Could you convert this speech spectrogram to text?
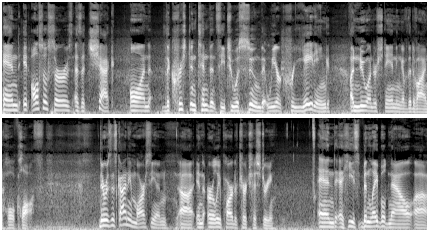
And it also serves as a check on the Christian tendency to assume that we are creating a new understanding of the divine whole cloth. There was this guy named Marcion uh, in the early part of church history, and uh, he's been labeled now uh,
